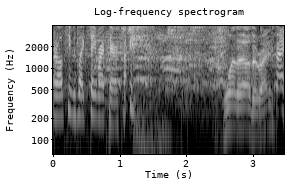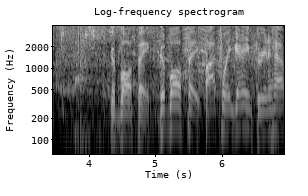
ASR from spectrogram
Or else he was like, stay right there. Sorry. One or the other, right? Right. Good ball fake. Good ball fake. Five-point game, three and a half.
